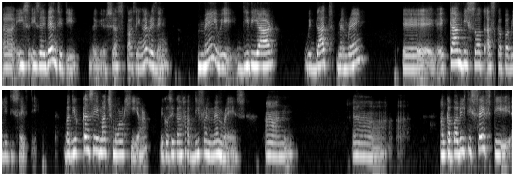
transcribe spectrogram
uh, is is identity, like it's just passing everything, maybe DDR with that membrane uh, can be thought as capability safety. But you can say much more here because you can have different membranes and uh, and capability safety.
